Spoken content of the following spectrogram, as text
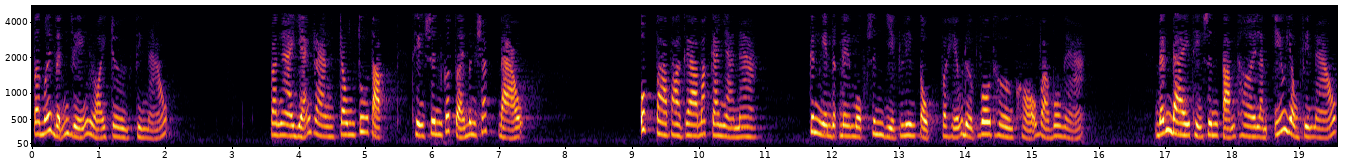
ta mới vĩnh viễn loại trừ phiền não. Và Ngài giảng rằng trong tu tập, thiền sinh có tuệ minh sắc đạo Uppapaga na kinh nghiệm được đề mục sinh diệt liên tục và hiểu được vô thường, khổ và vô ngã. Đến đây thiền sinh tạm thời làm yếu dòng phiền não,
